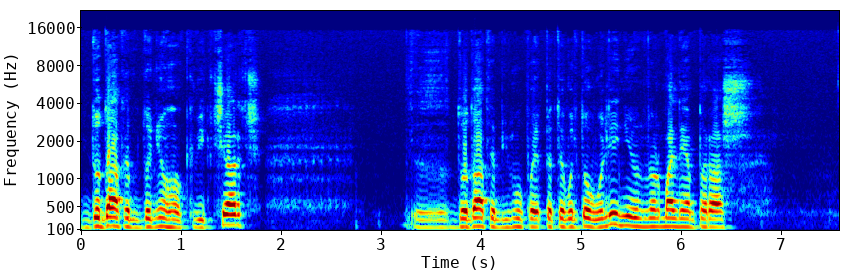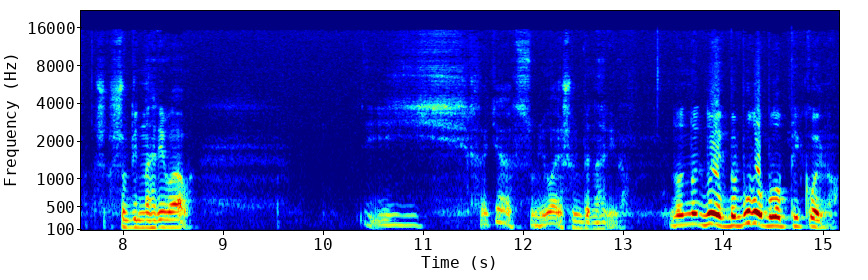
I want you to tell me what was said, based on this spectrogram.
Додати б до нього Quick Charge, додати б йому 5-вольтову лінію, нормальний ампераж, щоб він нагрівав. І... Хоча сумніваюся, що він би нагрів. Ну, ну, ну, якби було, було б прикольно.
